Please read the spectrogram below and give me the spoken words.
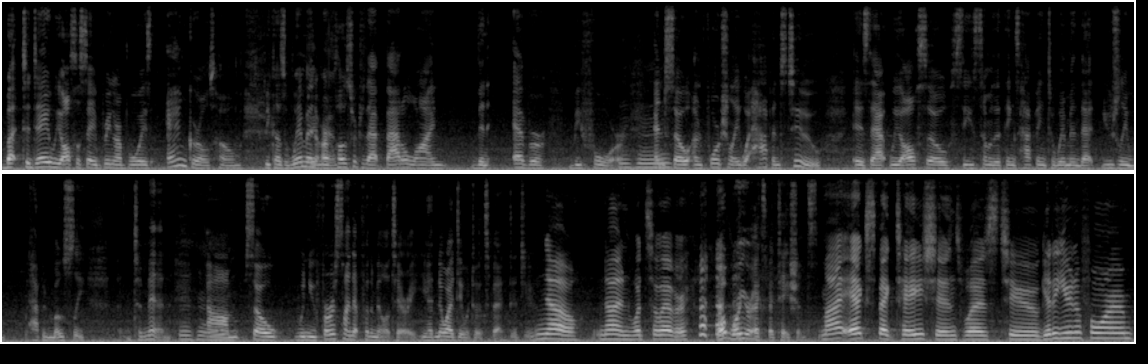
But today we also say bring our boys and girls home because women Amen. are closer to that battle line than ever before. Mm-hmm. And so unfortunately what happens too is that we also see some of the things happening to women that usually happen mostly to men. Mm-hmm. Um, so when you first signed up for the military, you had no idea what to expect, did you? No, none whatsoever. what were your expectations? My expectations was to get a uniform,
